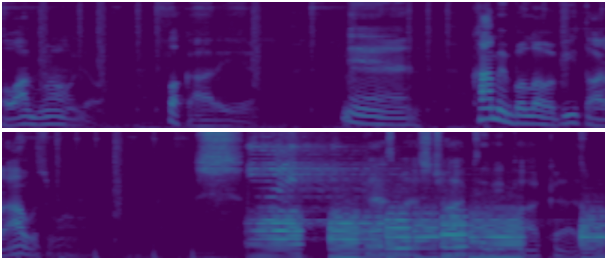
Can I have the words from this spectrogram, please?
Oh, I'm wrong though. Fuck out of here, man. Comment below if you thought I was wrong. Gas Mask Tribe TV podcast.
